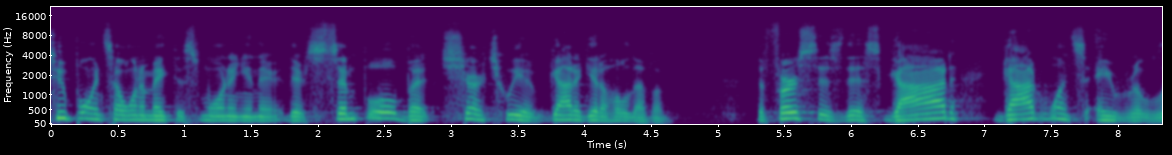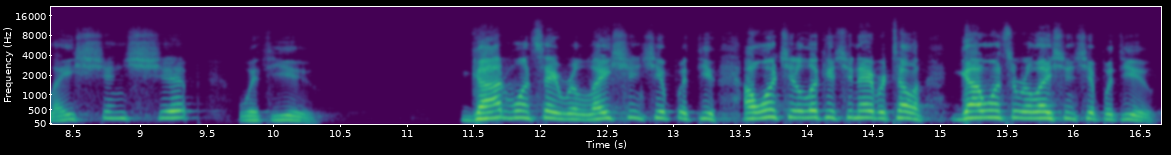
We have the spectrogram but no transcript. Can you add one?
Two points i want to make this morning and they're, they're simple but church we have got to get a hold of them the first is this God, God wants a relationship with you. God wants a relationship with you. I want you to look at your neighbor, tell him, God wants a relationship with you.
